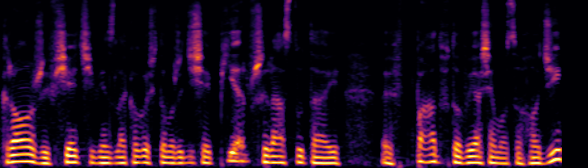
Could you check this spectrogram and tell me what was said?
krąży w sieci, więc dla kogoś, kto może dzisiaj pierwszy raz tutaj e, wpadł, to wyjaśniam o co chodzi.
